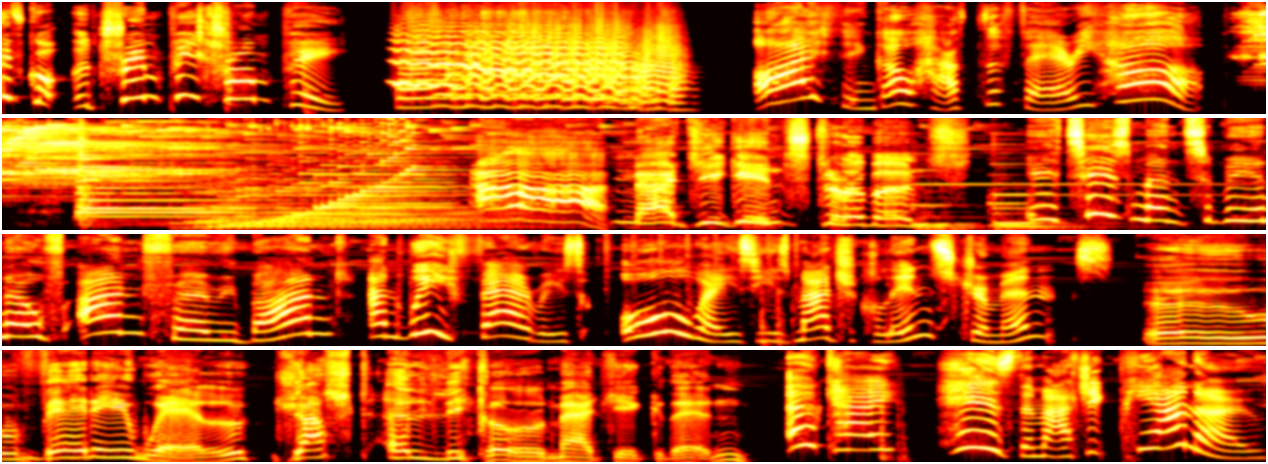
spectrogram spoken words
I've got the trimpy trompy. I think I'll have the fairy harp. Magic instruments! It is meant to be an elf and fairy band. And we fairies always use magical instruments. Oh, very well. Just a little magic then. OK, here's the magic piano.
